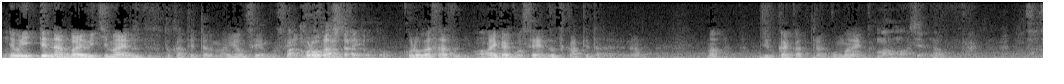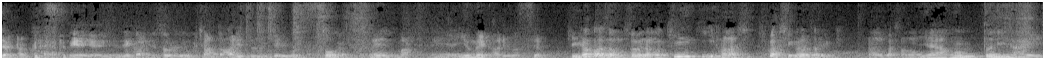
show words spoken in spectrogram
うん。でも 1. 点何倍を1万円ずつずっと買ってったらまあ4000円5000円。あ転がしたらってこと？転がさずに。毎回5000円ずつ買ってたらやな。まあ10回買ってたら5万円か。まあまあそうやな。ちっちゃい額ですけど。いやいやいやでかいね。それでもちゃんと張り続けること。そうですね。まあね夢がありますよ。平川さんもそういうなんか景気いい話聞かせてくださいよ。なんかそのいや本当にない。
